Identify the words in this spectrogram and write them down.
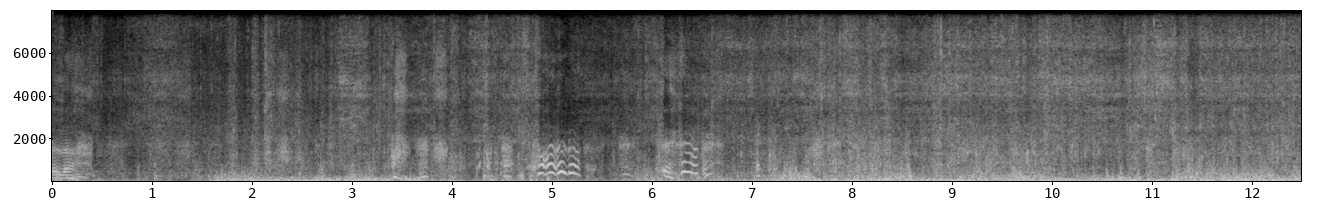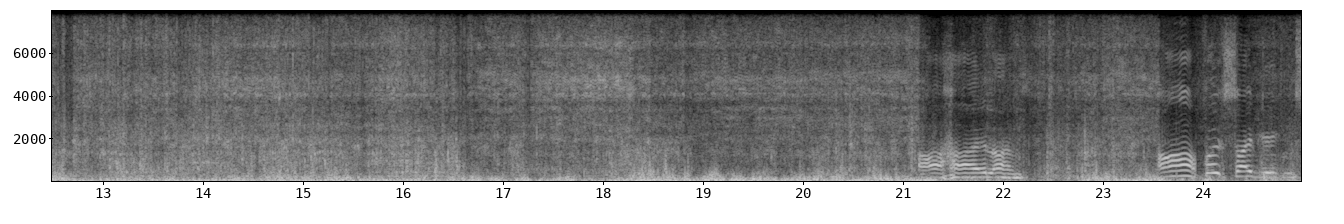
Alter. Alter. Ah, Heiland. Ah, voll Stein gegen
